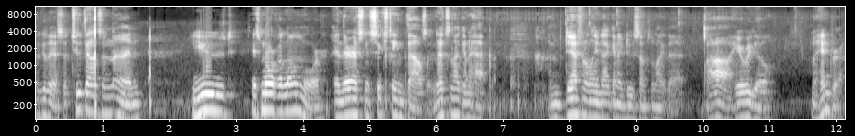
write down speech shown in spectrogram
Look at this, a 2009 used, it's more of a lawnmower and they're asking 16000 That's not going to happen. I'm definitely not going to do something like that. Ah, here we go. Mahindra.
